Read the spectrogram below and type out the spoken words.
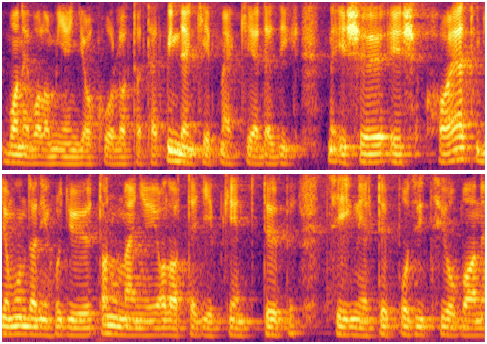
van-e valamilyen gyakorlata. Tehát mindenképp megkérdezik. És, és ha el tudja mondani, hogy ő tanulmányai alatt egyébként több cégnél, több pozícióban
